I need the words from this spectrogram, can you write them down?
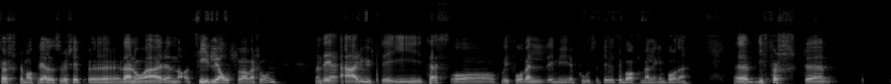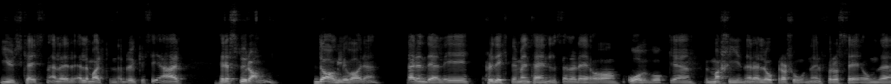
første materiellet som vi slipper der nå, er en tidlig alfa-versjon. Men det er ute i test, og vi får veldig mye positive tilbakemeldinger på det. De første use casene, eller, eller markedene brukes i, er restaurant, dagligvare. Det er en del i predictive maintenance, eller det å overvåke maskiner eller operasjoner for å, det,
